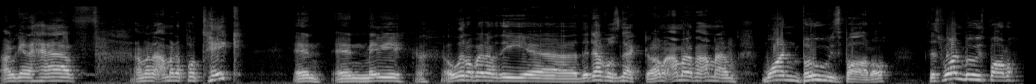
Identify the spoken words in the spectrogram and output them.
I'm gonna have. I'm gonna. I'm gonna partake, and and maybe a, little bit of the uh, the devil's nectar. I'm, I'm gonna. I'm gonna have one booze bottle. This one booze bottle.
